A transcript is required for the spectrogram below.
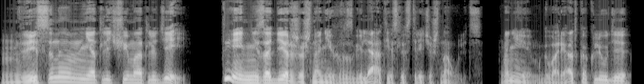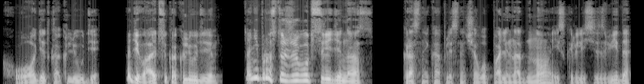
Виссены неотличимы от людей. Ты не задержишь на них взгляд, если встретишь на улице. Они говорят как люди, ходят как люди, одеваются как люди. Они просто живут среди нас. Красные капли сначала упали на дно и скрылись из вида,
